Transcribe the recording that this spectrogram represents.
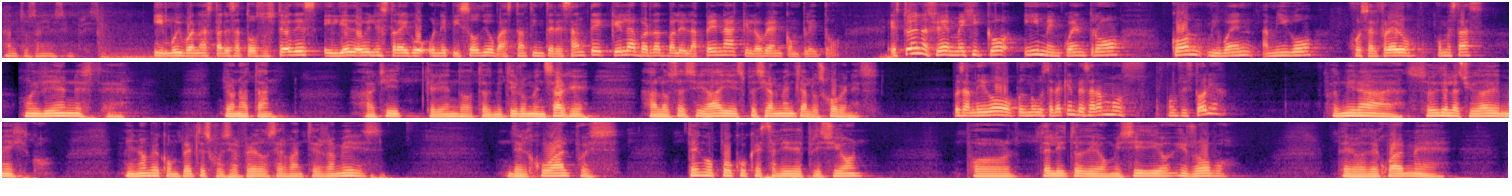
Tantos años en prisión. Y muy buenas tardes a todos ustedes. El día de hoy les traigo un episodio bastante interesante que la verdad vale la pena que lo vean completo. Estoy en la Ciudad de México y me encuentro con mi buen amigo José Alfredo. ¿Cómo estás? Muy bien, este Jonathan. Aquí queriendo transmitir un mensaje a la sociedad y especialmente a los jóvenes. Pues amigo, pues me gustaría que empezáramos con su historia. Pues mira, soy de la Ciudad de México. Mi nombre completo es José Alfredo Cervantes Ramírez, del cual pues tengo poco que salir de prisión por delito de homicidio y robo, pero del cual me,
